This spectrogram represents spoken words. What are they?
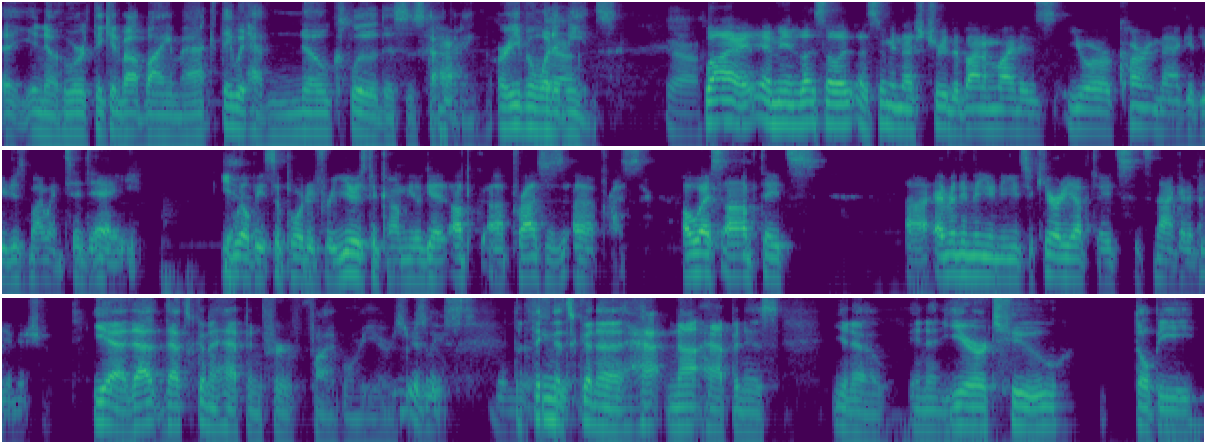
uh, you know, who are thinking about buying a Mac, they would have no clue this is happening or even what yeah. it means. Yeah. Well, I, I mean, so assuming that's true, the bottom line is your current Mac, if you just buy one today, yeah. will be supported for years to come. You'll get up uh, process uh, processor OS updates, uh, everything that you need, security updates. It's not going to be an issue. Yeah, that that's going to happen for five more years at so. least. At the least. thing that's going to ha- not happen is, you know, in a year or two, there'll be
